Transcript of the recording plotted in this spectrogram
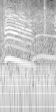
Woohoo!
